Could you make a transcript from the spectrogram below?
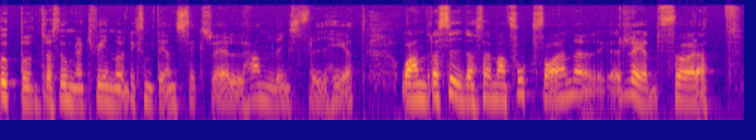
uppmuntras unga kvinnor liksom till en sexuell handlingsfrihet. Å andra sidan så är man fortfarande rädd för att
